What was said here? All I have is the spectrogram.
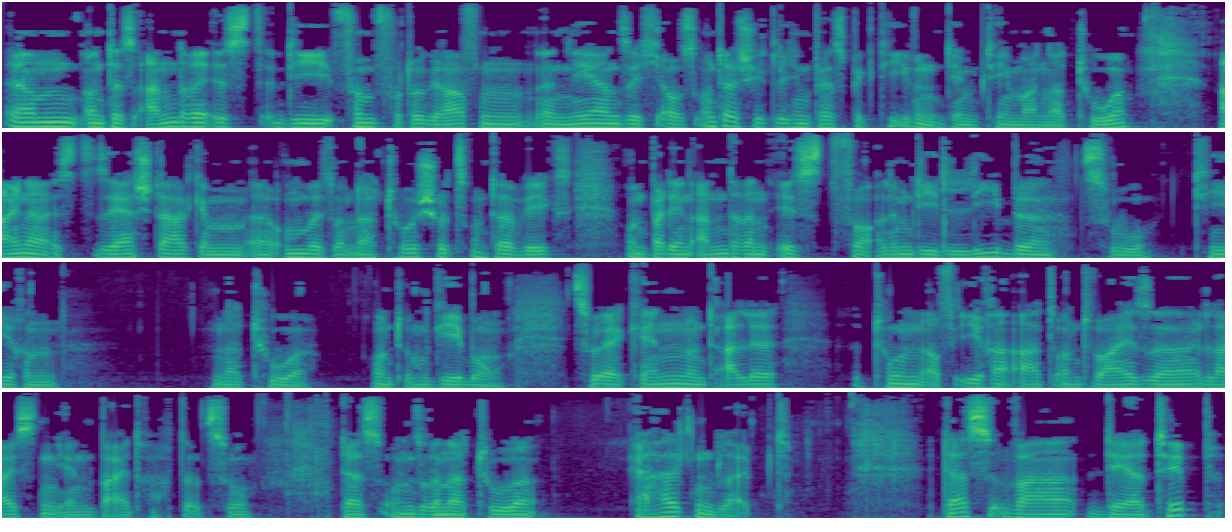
Ähm, und das andere ist, die fünf Fotografen nähern sich aus unterschiedlichen Perspektiven dem Thema Natur. Einer ist sehr stark im äh, Umwelt- und Naturschutz unterwegs und bei den anderen ist vor allem die Liebe zu Tieren, Natur und Umgebung zu erkennen und alle tun auf ihre Art und Weise, leisten ihren Beitrag dazu, dass unsere Natur erhalten bleibt. Das war der Tipp.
